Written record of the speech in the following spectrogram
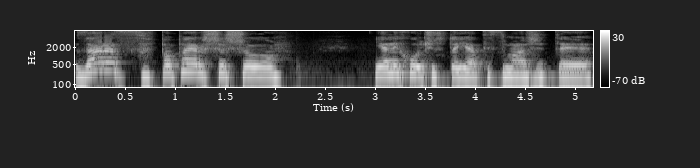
Зараз, по-перше, що я не хочу стояти смажити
